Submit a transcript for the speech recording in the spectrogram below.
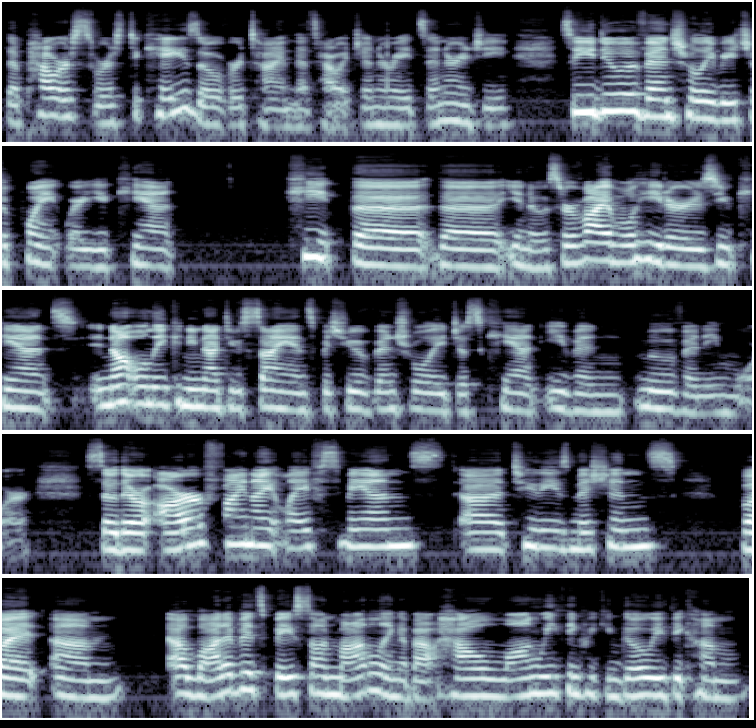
the power source decays over time. That's how it generates energy. So you do eventually reach a point where you can't heat the the you know survival heaters you can't not only can you not do science but you eventually just can't even move anymore. So there are finite lifespans uh, to these missions but um, a lot of it's based on modeling about how long we think we can go. We've become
